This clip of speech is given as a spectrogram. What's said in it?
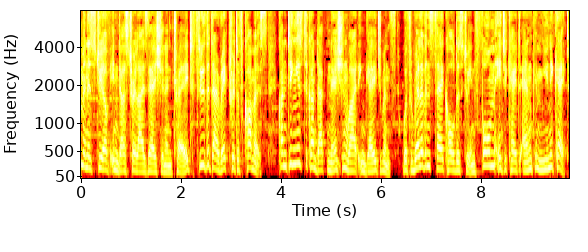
Ministry of Industrialisation and Trade, through the Directorate of Commerce, continues to conduct nationwide engagements with relevant stakeholders to inform, educate, and communicate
